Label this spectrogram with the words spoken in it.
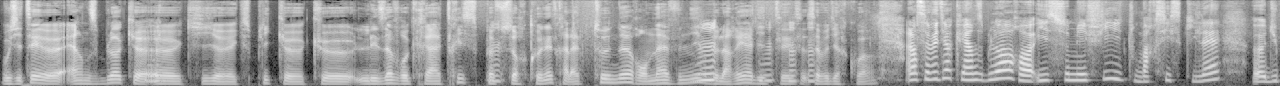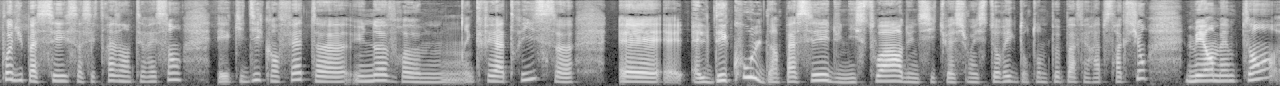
Vous citez euh, Ernst Bloch euh, qui euh, explique que les œuvres créatrices peuvent mm. se reconnaître à la teneur en avenir mm. de la réalité. Mm, ça, veut dire quoi? Alors ça veut dire que Ernst Bloch, il se méfie, tout marxiste qu'il est, du poids du passé. Ça c'est très intéressant et qui dit qu'en fait une œuvre créatrice, elle, découle d'un passé, d'une histoire, d'une situation historique dont on ne peut pas faire abstraction, mais en même temps,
